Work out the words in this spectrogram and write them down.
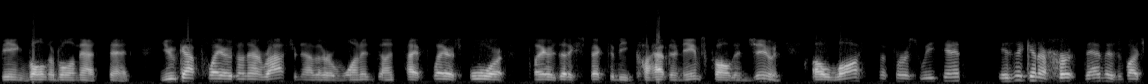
being vulnerable in that sense. You've got players on that roster now that are one and done type players, or players that expect to be have their names called in June. A loss the first weekend isn't going to hurt them as much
